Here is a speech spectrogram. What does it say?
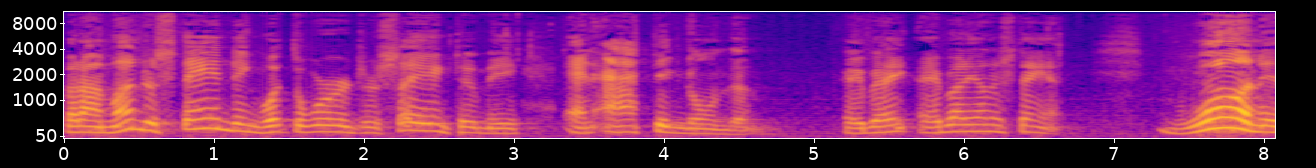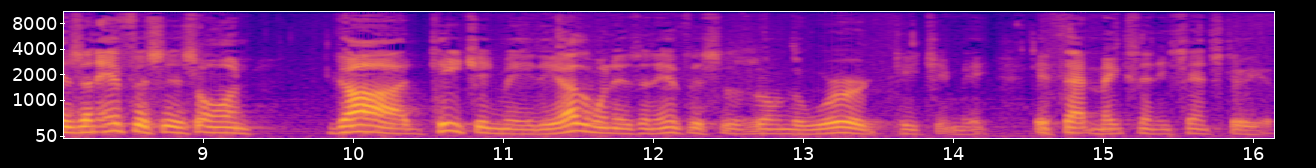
but I'm understanding what the words are saying to me and acting on them. Everybody, everybody understand? One is an emphasis on God teaching me. The other one is an emphasis on the Word teaching me, if that makes any sense to you.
